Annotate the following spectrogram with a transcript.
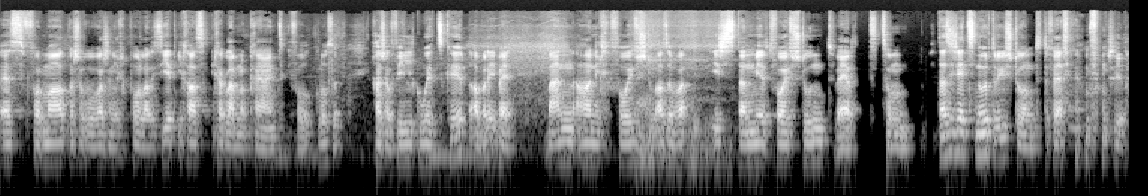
ein Format, das wahrscheinlich polarisiert. Ich habe, ich habe glaube ich, noch keine einzige Folge gelesen. Ich habe schon viel Gutes gehört, aber eben, wann habe ich fünf Stunden, also ist es dann mir fünf Stunden wert zum, das ist jetzt nur drei Stunden, der Ferdinand von Schirach.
